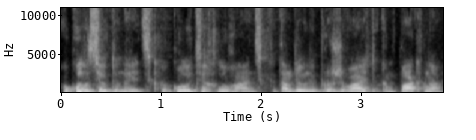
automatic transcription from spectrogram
околицях Донецька, околицях Луганська, там, де вони проживають компактно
